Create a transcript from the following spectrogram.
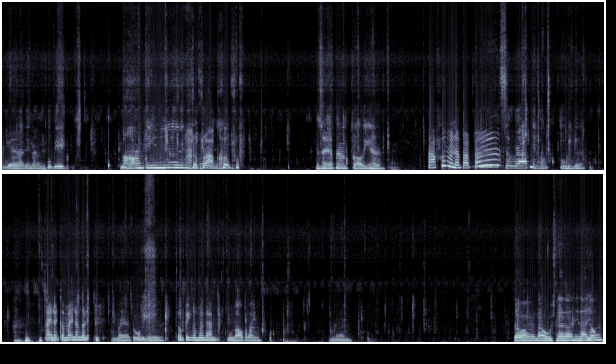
Lagyan natin ng tubig. Nakakantiin niya. Ako. Ang sarap na ng tubig yan. Ako mo na, Papa. Sarap yun, oh. Tubig yun. Ay, nagkamay lang gali. Ba yan, tubig yun. Tubig na madami. Una ko pa lang. Yan. So, naubos na, na nila yung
